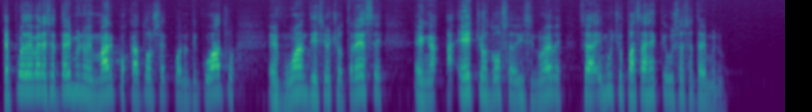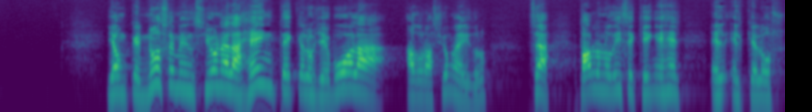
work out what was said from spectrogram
Usted puede ver ese término en Marcos 14, 44, en Juan 18, 13, en Hechos 12, 19. O sea, hay muchos pasajes que usa ese término. Y aunque no se menciona la gente que los llevó a la adoración a ídolos, o sea, Pablo no dice quién es el, el, que los,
